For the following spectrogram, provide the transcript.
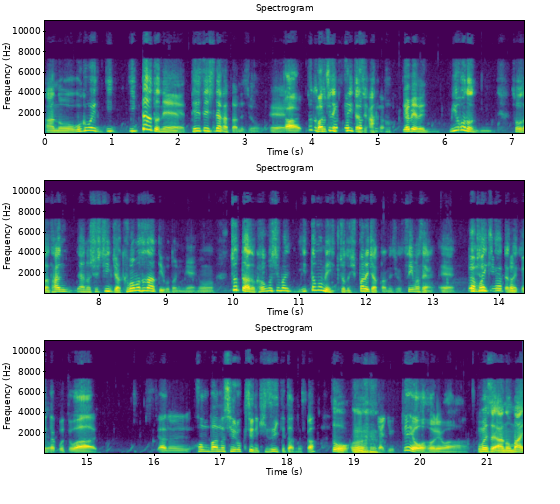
あの、僕もい行った後ね、訂正しなかったんですよ。えー、あちょっと途中で気づいたんですよ。あ、やべやべ、美穂の、そうだ、たんあの出身地は熊本だっていうことにね、うん、ちょっとあの、鹿児島行ったもめにちょっと引っ張れちゃったんですよ。すいません。えー、間違途中で気づいたんだけどったってた、ことは、あの、本番の収録中に気づいてたんですか？そう、うん。いや、言ってよ、それは。ごめんなさい、あの、まあ、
